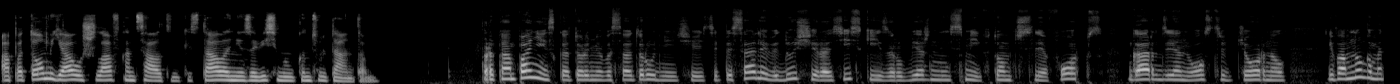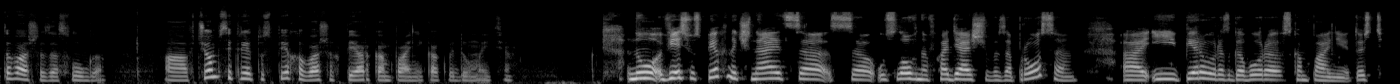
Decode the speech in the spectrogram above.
а потом я ушла в консалтинг и стала независимым консультантом. Про компании, с которыми вы сотрудничаете, писали ведущие российские и зарубежные СМИ, в том числе Forbes, Guardian, Wall Street Journal, и во многом это ваша заслуга. А в чем секрет успеха ваших пиар-компаний, как вы думаете? Но весь успех начинается с условно входящего запроса а, и первого разговора с компанией. То есть,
